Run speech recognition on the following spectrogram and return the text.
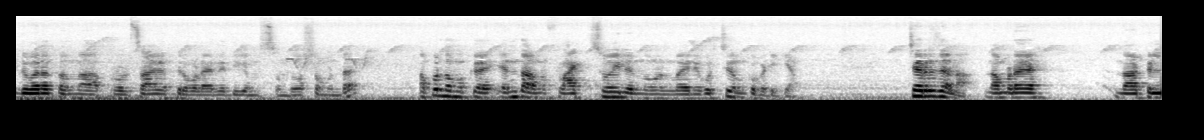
ഇതുവരെ തന്ന പ്രോത്സാഹനത്തിൽ വളരെയധികം സന്തോഷമുണ്ട്. അപ്പോൾ നമുക്ക് എന്താണ് ഫ്ലാക്സ് ഓയിൽ എന്നുള്ളതിനെ കുറിച്ച് നമുക്ക് പഠിക്കാം. ചെറുചണ നമ്മുടെ നാട്ടിൽ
